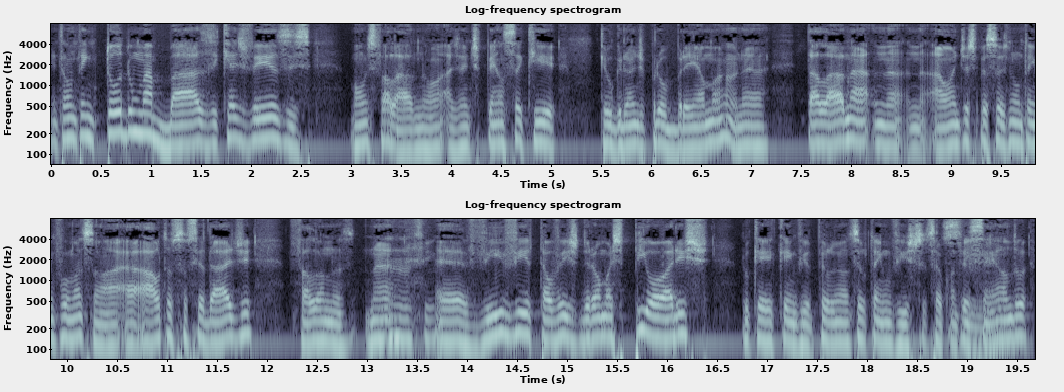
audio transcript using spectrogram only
Então tem toda uma base que às vezes, vamos falar, não, a gente pensa que que o grande problema, né, está lá na, na, na, onde as pessoas não têm informação. A, a alta sociedade, falando, né, uhum, é, vive talvez dramas piores do que quem vive. Pelo menos eu tenho visto isso acontecendo. Sim.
